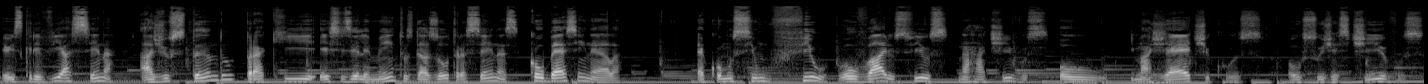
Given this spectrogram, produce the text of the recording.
Eu escrevia a cena ajustando para que esses elementos das outras cenas coubessem nela. É como se um fio ou vários fios narrativos ou imagéticos ou sugestivos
